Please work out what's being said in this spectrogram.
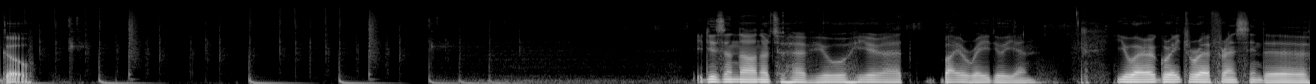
go. It is an honor to have you here at Bio Radio, Ian. You are a great reference in the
